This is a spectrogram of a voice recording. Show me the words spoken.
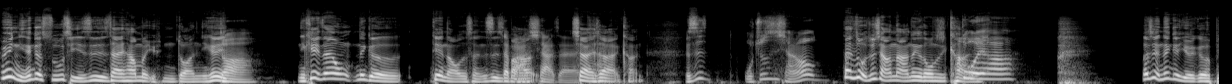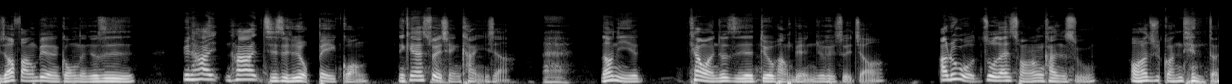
因为你那个书其实是在他们云端，你可以，啊、你可以再用那个电脑的程式，再把它它下载下载下来看。可是我就是想要，但是我就想要拿那个东西看。对啊，而且那个有一个比较方便的功能，就是因为它它其实是有背光，你可以在睡前看一下，哎，然后你看完就直接丢旁边，你就可以睡觉啊。如果我坐在床上看书，哦，我要去关电灯，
